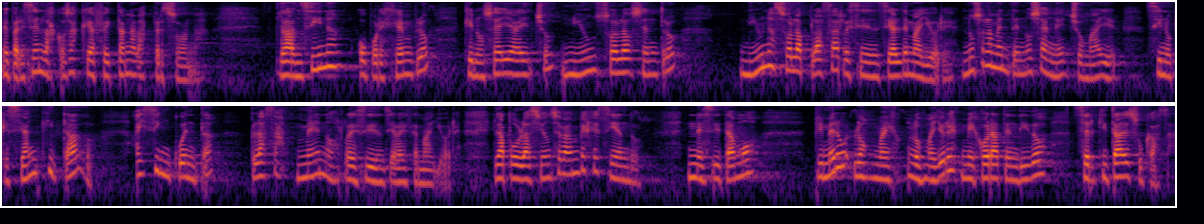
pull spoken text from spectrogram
me parecen las cosas que afectan a las personas. La ancina o, por ejemplo, que no se haya hecho ni un solo centro, ni una sola plaza residencial de mayores. No solamente no se han hecho, Mayer, sino que se han quitado. Hay 50 plazas menos residenciales de mayores. La población se va envejeciendo. Necesitamos, primero, los, los mayores mejor atendidos cerquita de su casa,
